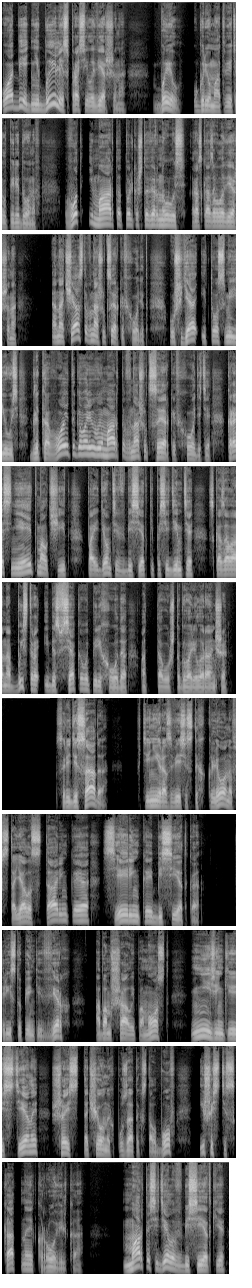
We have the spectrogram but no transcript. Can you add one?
«У обедни были?» — спросила Вершина. «Был», — угрюмо ответил Передонов. «Вот и Марта только что вернулась», — рассказывала Вершина. «Она часто в нашу церковь ходит. Уж я и то смеюсь. Для кого это, говорю вы, Марта, в нашу церковь ходите? Краснеет, молчит. Пойдемте в беседке посидимте», — сказала она быстро и без всякого перехода от того, что говорила раньше. Среди сада, в тени развесистых кленов, стояла старенькая серенькая беседка. Три ступеньки вверх, обомшалый помост, низенькие стены, шесть точеных пузатых столбов и шестискатная кровелька. Марта сидела в беседке,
